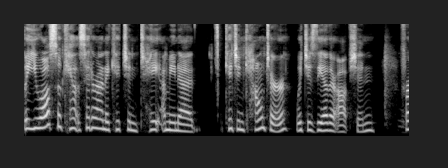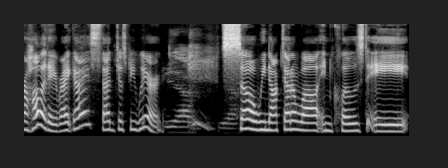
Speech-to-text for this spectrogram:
But you also can't sit around a kitchen ta- I mean a kitchen counter, which is the other option for a holiday, right guys? That'd just be weird. Yeah. So we knocked out a wall, enclosed a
